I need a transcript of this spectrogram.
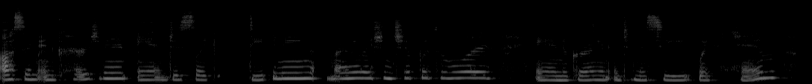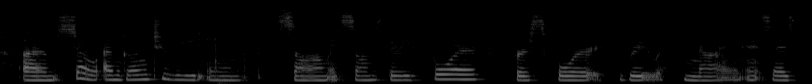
awesome encouragement and just like deepening my relationship with the Lord and growing in intimacy with Him. Um, so I'm going to read in Psalm, it's Psalms 34, verse 4 through 9. And it says,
